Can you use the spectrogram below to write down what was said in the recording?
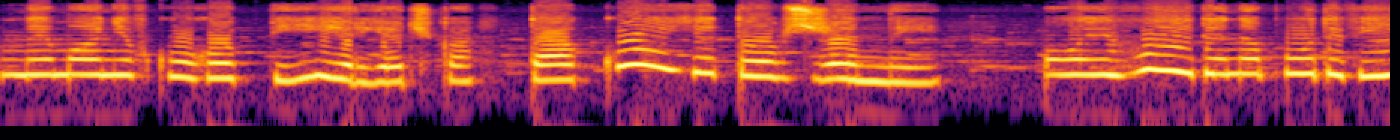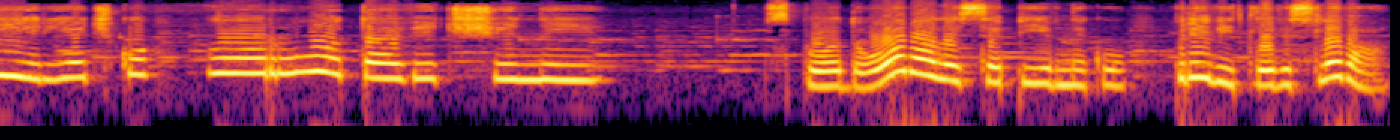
Нема ні в кого пір'ячка такої довжини. Ой, вийди на подвір'ячко, ворота відчини. Сподобалися півнику привітливі слова.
